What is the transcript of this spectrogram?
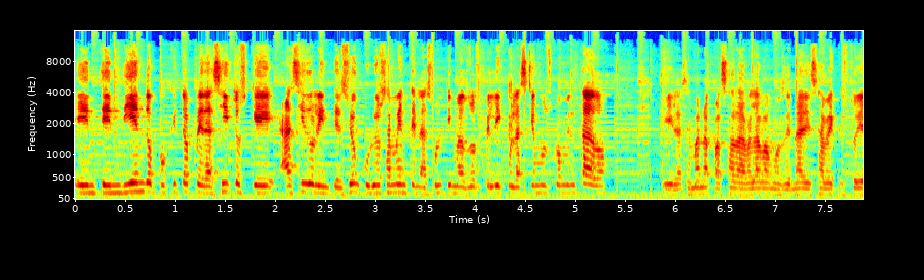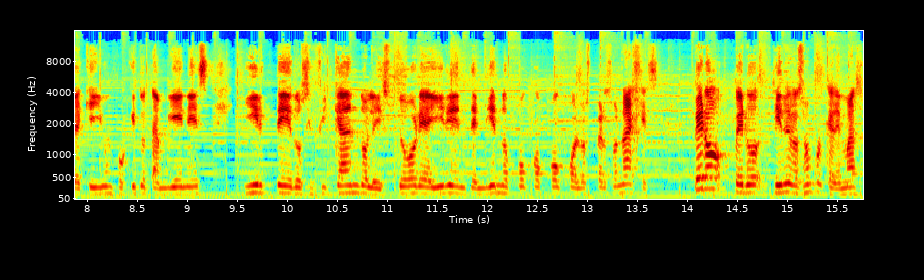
entendiendo poquito a pedacitos, que ha sido la intención, curiosamente, en las últimas dos películas que hemos comentado. Y la semana pasada hablábamos de Nadie sabe que estoy aquí y un poquito también es irte dosificando la historia, ir entendiendo poco a poco a los personajes. Pero, pero tiene razón porque además,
